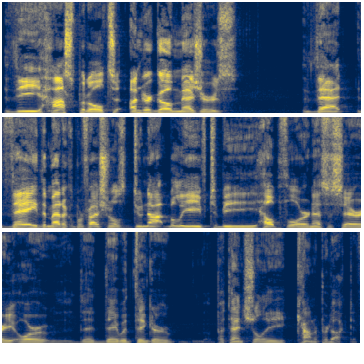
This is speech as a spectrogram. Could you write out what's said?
the hospital to undergo measures that they, the medical professionals, do not believe to be helpful or necessary, or that they would think are potentially counterproductive.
